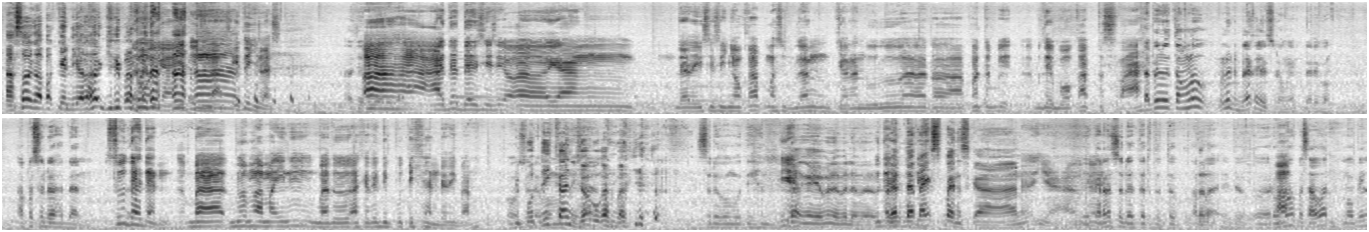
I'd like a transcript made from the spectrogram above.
Asal nggak pakai dia lagi, Pak. Oh ya, itu jelas, itu jelas. Oh. Ah, ada dari sisi eh, yang dari sisi nyokap masih bilang jangan dulu lah atau apa tapi dari bokap terserah. Tapi lu tang lu lu di blacklist dong ya dari bang? Apa sudah dan? Sudah dan ba- belum lama ini baru akhirnya diputihkan dari bang. Oh, Diputihkan pemutihan. bukan bayar. Sudah pemutihan. Iya. Iya, enggak ya benar benar. benar. Udah Red expense kan. Eh, ya, Ya, karena sudah tertutup apa itu eh, rumah, Ah. pesawat, mobil?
